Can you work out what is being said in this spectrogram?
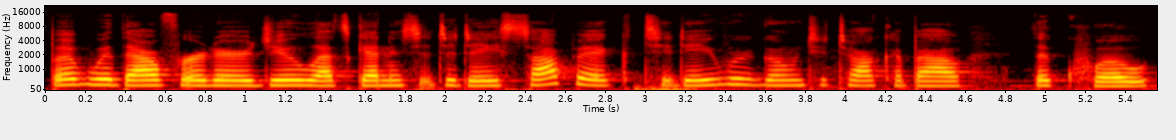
But without further ado, let's get into today's topic. Today we're going to talk about the quote,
